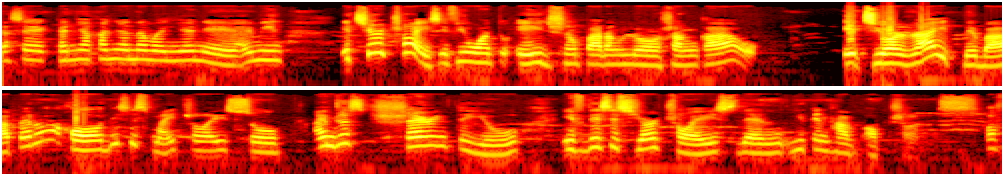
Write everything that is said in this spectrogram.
Kasi, kanya-kanya naman yan eh. I mean, it's your choice. If you want to age ng parang losyang ka, it's your right, di ba? Pero ako, this is my choice. So, I'm just sharing to you. If this is your choice, then you can have options. Of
